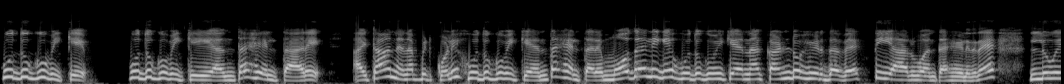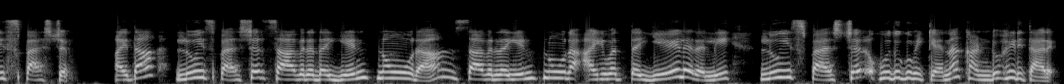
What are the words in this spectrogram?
ಹುದುಗುವಿಕೆ ಹುದುಗುವಿಕೆ ಅಂತ ಹೇಳ್ತಾರೆ. ಆಯ್ತಾ? ನೆನಪಿಟ್ಕೊಳ್ಳಿ, ಹುದುಗುವಿಕೆ ಅಂತ ಹೇಳ್ತಾರೆ. ಮೊದಲಿಗೆ ಹುದುಗುವಿಕೆಯನ್ನ ಕಂಡು ಹಿಡಿದ ವ್ಯಕ್ತಿ ಯಾರು ಅಂತ ಹೇಳಿದ್ರೆ ಲೂಯಿಸ್ ಪ್ಯಾಶ್ಚರ್ ಆಯ್ತಾ? ಲೂಯಿಸ್ ಪ್ಯಾಶ್ಚರ್ ಸಾವಿರದ ಎಂಟುನೂರ ಸಾವಿರದ ಎಂಟುನೂರ ಐವತ್ತ ಏಳರಲ್ಲಿ ಲೂಯಿಸ್ ಪ್ಯಾಶ್ಚರ್ ಹುದುಗುವಿಕೆಯನ್ನ ಕಂಡು ಹಿಡಿತಾರೆ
